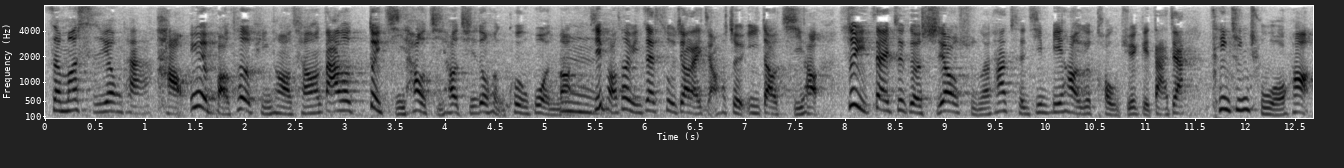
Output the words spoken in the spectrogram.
怎么使用它。好，因为保特瓶哈，常常大家都对几号几号其实都很困惑的嘛。其实保特瓶在塑胶来讲，它只有一到七号，所以在这个食药署呢，它曾经编号一个口诀给大家听清楚哦哈：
